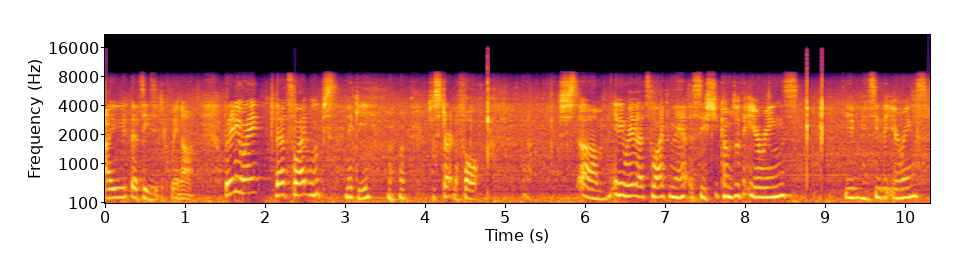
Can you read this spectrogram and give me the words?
I that's easy to clean off. But anyway, that's life. Oops, Nikki, she's starting to fall. Um, anyway, that's life in the see. She comes with earrings. You can see the earrings.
